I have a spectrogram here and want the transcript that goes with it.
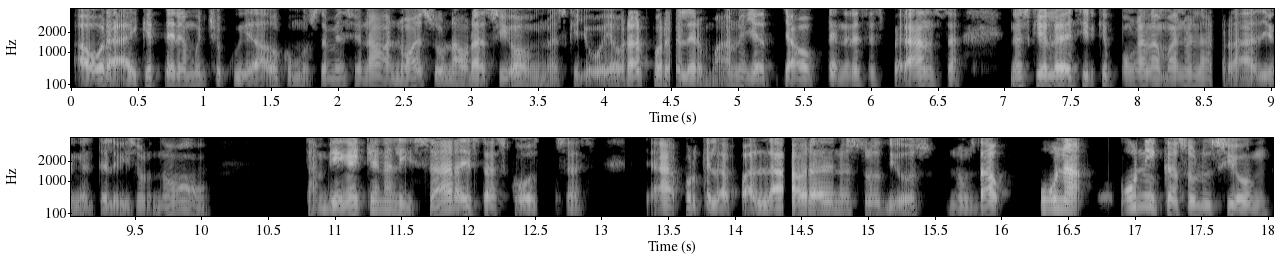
ahora hay que tener mucho cuidado, como usted mencionaba, no es una oración, no es que yo voy a orar por el hermano y ya, obtener esa esperanza, no es que yo le voy a decir que ponga la mano en la radio, en el televisor, no. También hay que analizar estas cosas, ¿ya? Porque la palabra de nuestro Dios nos da una única solución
